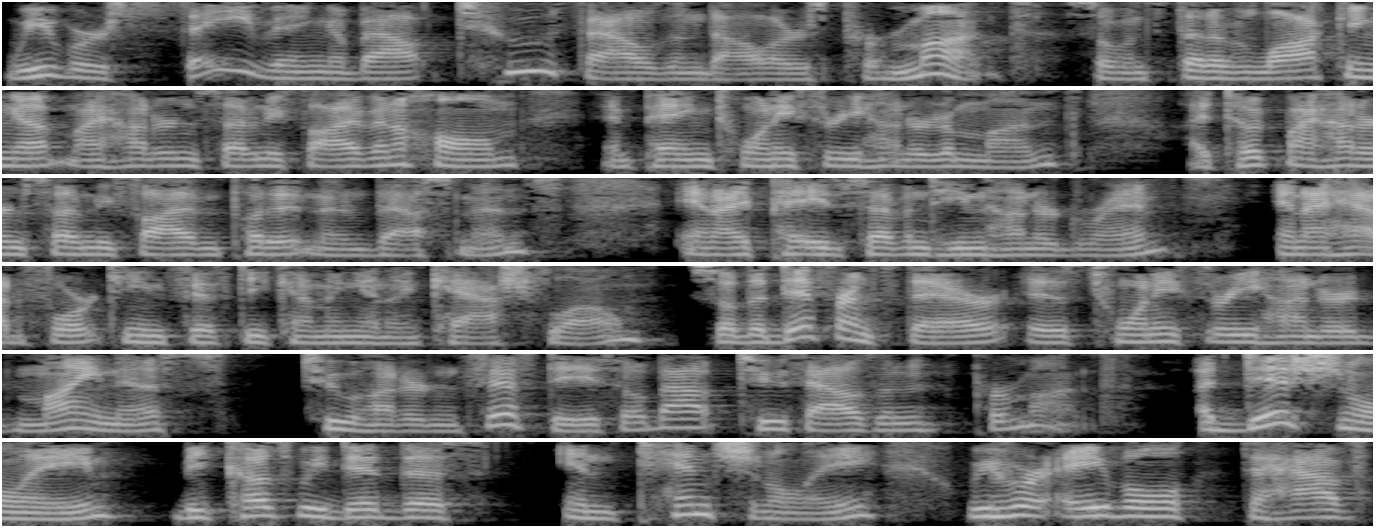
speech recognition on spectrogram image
we were saving about $2,000 per month. So instead of locking up my 175 in a home and paying 2300 a month, I took my 175 and put it in investments and I paid 1700 rent and I had 1450 coming in in cash flow. So the difference there is 2300 minus 250, so about 2000 per month. Additionally, because we did this intentionally, we were able to have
